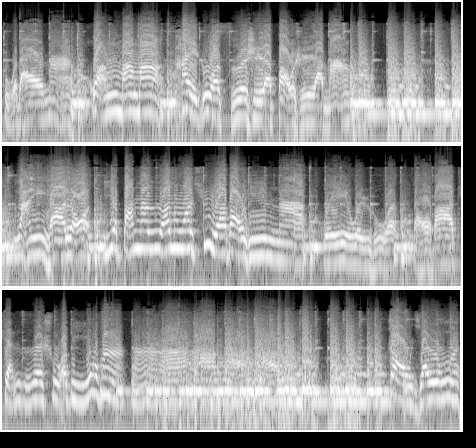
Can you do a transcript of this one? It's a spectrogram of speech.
不怠慢，慌忙忙。抬着死尸报尸忙，按下了一般那恶奴去报信呐。回文书再把天子说别方。赵乾隆啊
